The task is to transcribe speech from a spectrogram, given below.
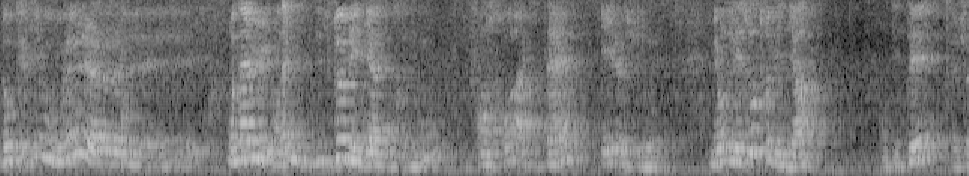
Donc, si vous voulez, euh, on, a eu, on a eu deux médias contre nous, France 3, Aquitaine et le Sud-Ouest. Mais les autres médias ont été, je,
